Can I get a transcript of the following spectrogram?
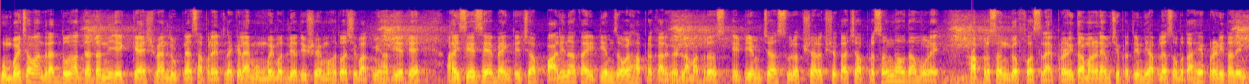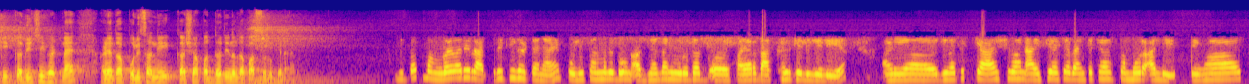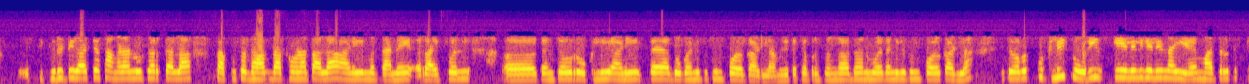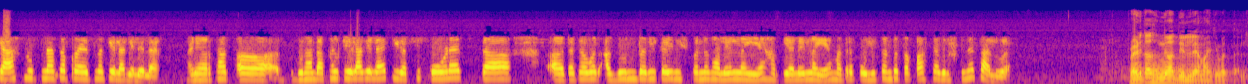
मुंबईच्या वांद्र्यात दोन अज्ञातांनी एक कॅश व्हॅन लुटण्याचा प्रयत्न केला आहे मुंबईमधली अतिशय महत्वाची बातमी हाती येते. आयसीआयसीआय बँकेच्या पाली नाका एटीएम जवळ हा प्रकार घडला. मात्र एटीएमच्या सुरक्षा रक्षकाच्या प्रसंगावधामुळे हा प्रसंग फसलाय. प्रणिता मारणे आमची प्रतिनिधी आपल्यासोबत आहे. प्रणिता नेमकी कधीची घटना आहे आणि आता पोलिसांनी कशा पद्धतीनं तपास सुरू केलाय? दीपक मंगळवारी रात्रीची घटना आहे. पोलिसांमध्ये दोन अज्ञातांविरोधात फायर दाखल केली गेली आहे आणि जेव्हा ते कॅश वन आयसीआयसीआय बँकेच्या समोर आली तेव्हा सिक्युरिटी गार्डच्या सांगण्यानुसार त्याला चाकूचा धाक दाखवण्यात आला आणि मग त्याने रायफल त्यांच्यावर रोखली आणि त्या दोघांनी तिथून पळ काढला. म्हणजे त्याच्या प्रसंगाधानमुळे त्यांनी तिथून पळ काढला. त्याच्याबाबत कुठली चोरी केलेली गेली नाहीये मात्र ते कॅश लुटण्याचा प्रयत्न केला गेलेला आहे. आणि अर्थात गुन्हा दाखल केला गेलाय. ती व्यक्ती कोण आहे? त्या त्याच्यावर अजून तरी काही निष्पन्न झालेलं नाहीये हाती आलेलं नाहीये. मात्र पोलिसांचा तपास त्या दृष्टीने चालू आहे. प्रणिता धन्यवाद दिलेल्या माहितीबद्दल.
